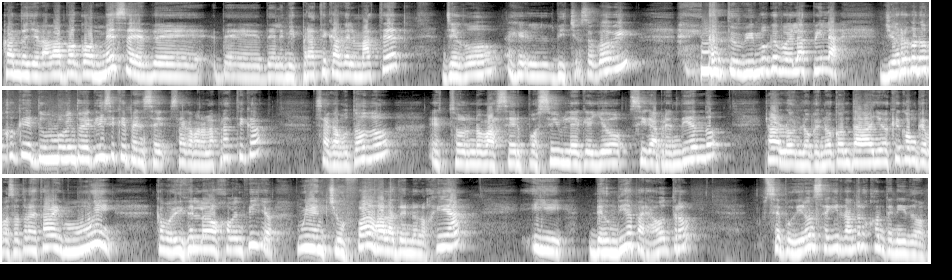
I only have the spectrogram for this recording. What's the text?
cuando llevaba pocos meses de, mis prácticas del máster, llegó el dichoso COVID y nos tuvimos que poner las pilas. Yo reconozco que tuve un momento de crisis que pensé, se acabaron las prácticas, se acabó todo, esto no va a ser posible que yo siga aprendiendo. Claro, lo, que no contaba yo es que con que vosotros estabais muy, como dicen los jovencillos, muy enchufados a la tecnología y de un día para otro se pudieron seguir dando los contenidos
